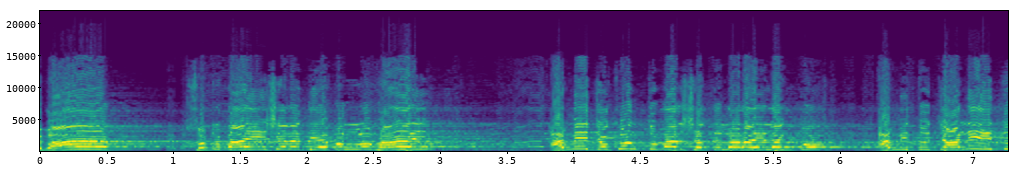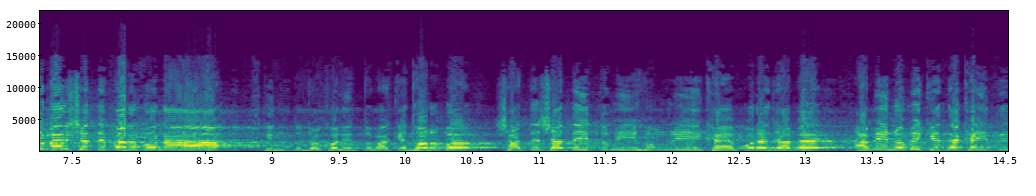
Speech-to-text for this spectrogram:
এবার ছোট ভাই ইশারা দিয়ে বলল, ভাই, আমি যখন তোমার সাথে লড়াই লাগবো, আমি তো জানি তোমার সাথে পারব না। কিন্তু যখনই তোমাকে ধরবো, সাথে সাথেই তুমি হুমরি খেয়ে পড়ে যাবে। আমি নবীকে দেখাইতে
